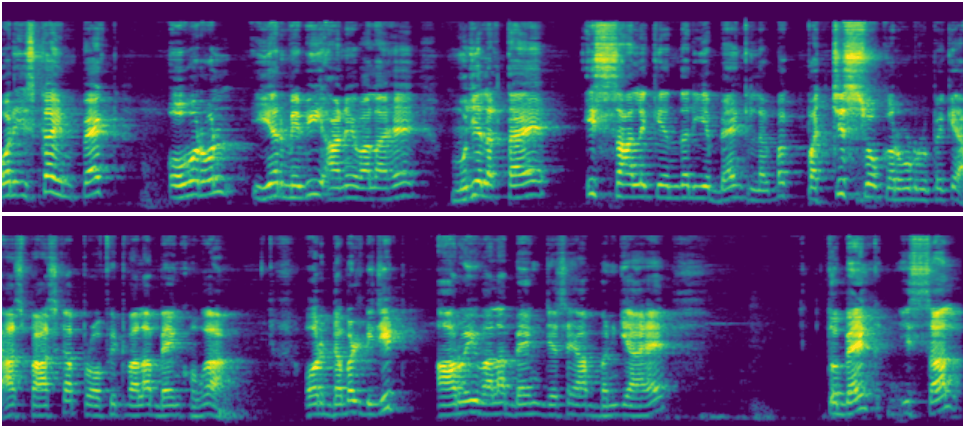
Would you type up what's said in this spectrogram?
और इसका इम्पैक्ट ओवरऑल ईयर में भी आने वाला है। मुझे लगता है इस साल के अंदर ये बैंक लगभग 2500 करोड़ रुपए के आसपास का प्रॉफिट वाला बैंक होगा। और डबल डिजिट आर वाला बैंक जैसे आप बन गया है तो बैंक इस साल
